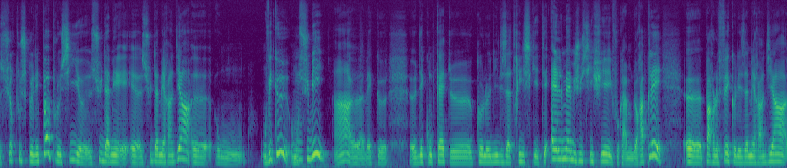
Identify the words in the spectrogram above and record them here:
sur tout ce que les peuples aussi sud-amérindiens ont, ont vécu, ont subi, hein, euh, avec euh, euh, des conquêtes colonisatrices qui étaient elles-mêmes justifiées, il faut quand même le rappeler, par le fait que les Amérindiens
